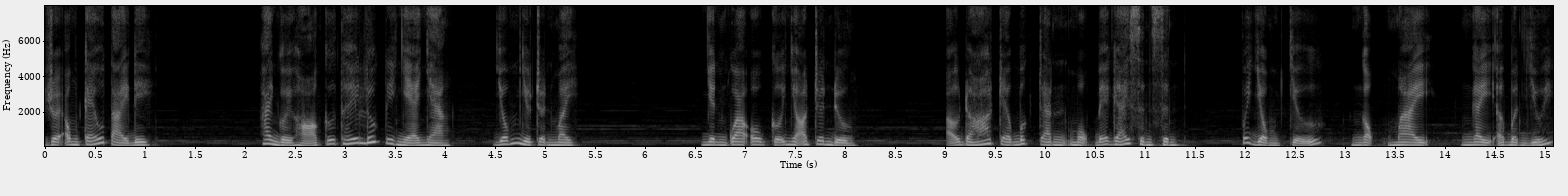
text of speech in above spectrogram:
Rồi ông kéo Tài đi. Hai người họ cứ thế lướt đi nhẹ nhàng, giống như trên mây. Nhìn qua ô cửa nhỏ trên đường, ở đó treo bức tranh một bé gái xinh xinh, với dòng chữ Ngọc Mai ngay ở bên dưới.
